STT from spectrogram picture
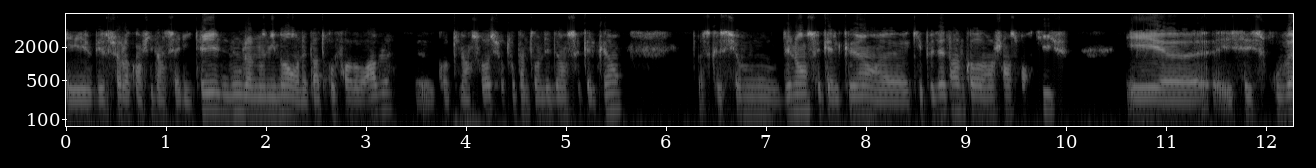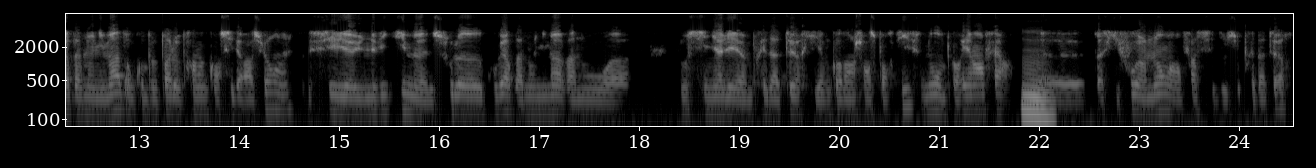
Et bien sûr, la confidentialité, nous, l'anonymat, on n'est pas trop favorable, quoi qu'il en soit, surtout quand on dénonce quelqu'un. Parce que si on dénonce quelqu'un euh, qui est peut-être encore dans le champ sportif et, euh, et c'est sous couvert d'anonymat, donc on peut pas le prendre en considération. Hein. Si une victime sous le couvert d'anonymat va nous euh, nous signaler un prédateur qui est encore dans le champ sportif, nous on peut rien en faire hmm. euh, parce qu'il faut un nom en face de ce prédateur.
